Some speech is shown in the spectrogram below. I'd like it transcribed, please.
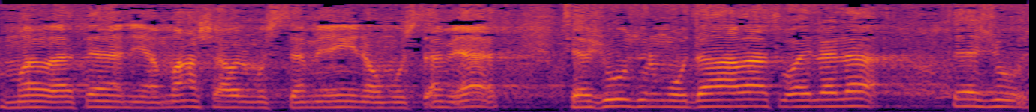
مرة ثانية معشر المستمعين والمستمعات تجوز المداراة وإلا لا؟ تجوز.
